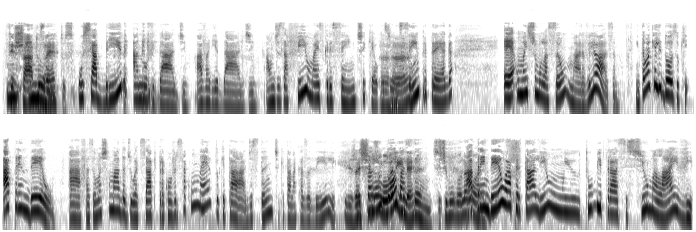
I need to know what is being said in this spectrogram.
fechados, né? Muitos. O se abrir à novidade, à variedade, a um desafio mais crescente, que é o que a Aham. gente sempre prega, é uma estimulação maravilhosa. Então, aquele idoso que aprendeu a fazer uma chamada de WhatsApp para conversar com um neto que está distante, que está na casa dele, Ele já isso estimulou ajudou ali, né? bastante. Estimulou na hora. Aprendeu a apertar ali um YouTube para assistir uma live.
